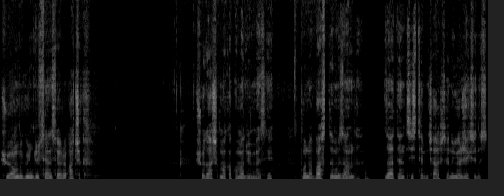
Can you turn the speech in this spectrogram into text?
şu an bu gündüz sensörü açık. Şurada açma kapama düğmesi. Buna bastığımız anda zaten sistemin çalıştığını göreceksiniz.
